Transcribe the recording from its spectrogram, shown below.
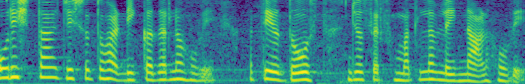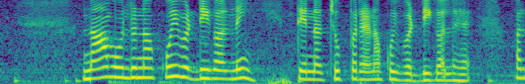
ਉਹ ਰਿਸ਼ਤਾ ਜਿਸ ਤੋਂ ਤੁਹਾਡੀ ਕਦਰ ਨਾ ਹੋਵੇ ਅਤੇ ਉਹ ਦੋਸਤ ਜੋ ਸਿਰਫ ਮਤਲਬ ਲਈ ਨਾਲ ਹੋਵੇ। ਨਾ ਬੋਲਣਾ ਕੋਈ ਵੱਡੀ ਗੱਲ ਨਹੀਂ ਤੇ ਨਾ ਚੁੱਪ ਰਹਿਣਾ ਕੋਈ ਵੱਡੀ ਗੱਲ ਹੈ, ਪਰ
